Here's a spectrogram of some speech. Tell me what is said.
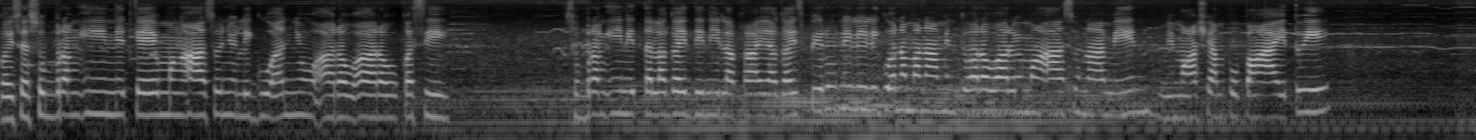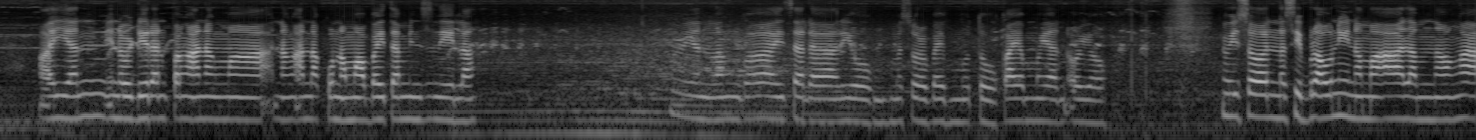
guys sa sobrang init kaya yung mga aso nyo liguan nyo araw-araw kasi sobrang init talaga hindi nila kaya guys. Pero nililiguan naman namin to araw-araw yung mga aso namin. May mga shampoo pa nga ito eh. Ayan inorderan pa nga ng, mga, ng anak ko ng mga vitamins nila. Ayan lang guys sana yung masurvive mo to. Kaya mo yan or yung yung isa na si Brownie na maalam na nga.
